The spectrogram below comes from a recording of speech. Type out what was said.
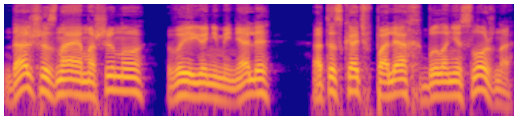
Дальше, зная машину, вы ее не меняли, отыскать в полях было несложно.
